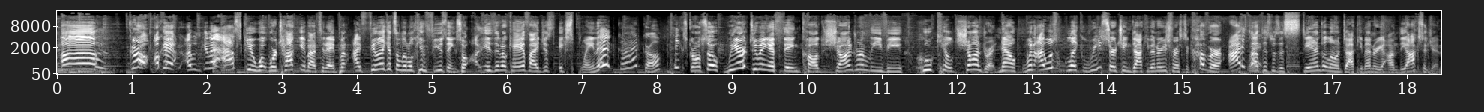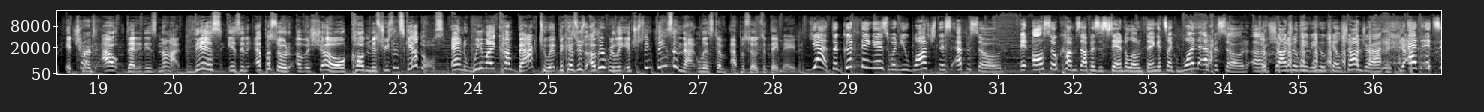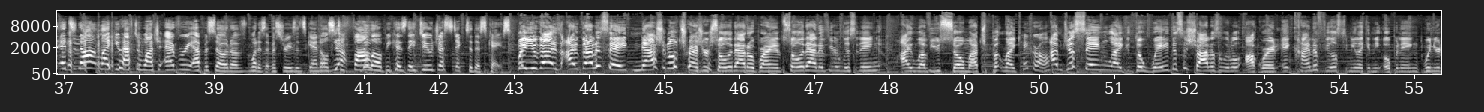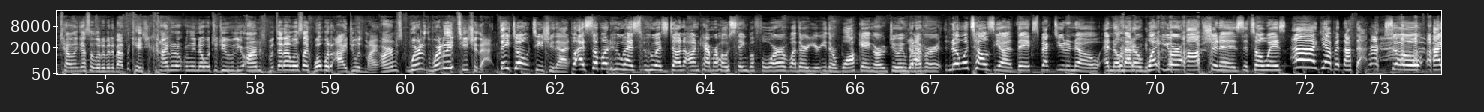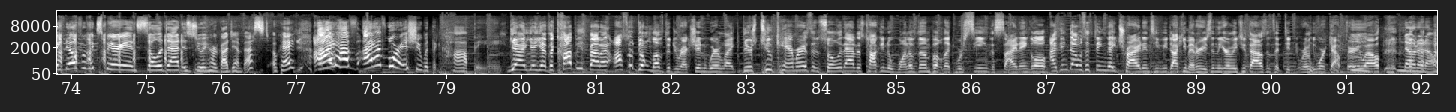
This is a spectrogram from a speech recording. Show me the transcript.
Uh, girl, okay, I was gonna ask you what we're talking about today, but I feel like it's a little confusing. So uh, is it okay if I just explain it? Go ahead, girl. Thanks, girl. So we are doing a thing called Chandra Levy, Who Killed Chandra. Now, when I was like researching documentaries for us to cover, I thought Right. this was a standalone documentary on the oxygen. It turns out that it is not. This is an episode of a show called Mysteries and Scandals. And we might come back to it because there's other really interesting things in that list of episodes that they made. Yeah, the good thing is when you watch this episode, it also comes up as a standalone thing. It's like one episode of Chandra Levy who killed Chandra. Yeah. And it's it's not like you have to watch every episode of what is it, Mysteries and Scandals Yeah, to follow no. because they do just stick to this case. But you guys, I've got to say, national treasure Soledad O'Brien. Soledad, if you're listening, I love you so much. But like, Hey, girl. I'm just saying, like, the way this is shot is a little awkward. It kind of feels to me like in the opening when you're telling us a little bit about the case, you kind of don't really know what to do with your arms. But then I was like, what would I do with my arms? Where where do they teach you that? They don't teach you that. But as someone who has who has done on-camera hosting before, whether you're either walking or doing Yeah. whatever, no one tells you. They expect you to know, and no matter what your option is, it's always ah yeah, but not that. Right. So I know from experience, Soledad is doing her goddamn best. Okay, I have I have more issue with the copy. Yeah, yeah, yeah. The copy's bad. I also don't love the direction where like there's two cameras and Soledad is talking to one of them, but like we're seeing the side angle. I think that was a thing they tried in TV documentaries in the early 2000s that didn't really work out very well. No, no, no.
